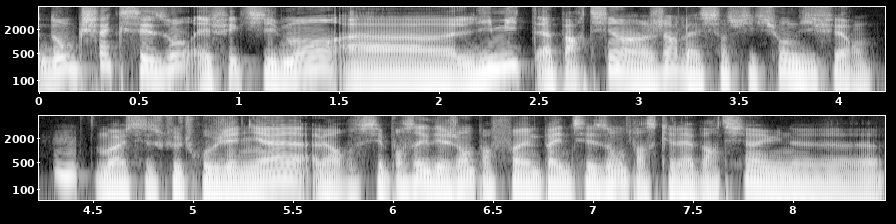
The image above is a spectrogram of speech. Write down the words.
donc chaque saison, effectivement, a, limite appartient à un genre de la science-fiction différent. Mm. Moi, c'est ce que je trouve génial. Alors c'est pour ça que des gens parfois n'aiment pas une saison parce qu'elle appartient à, une,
